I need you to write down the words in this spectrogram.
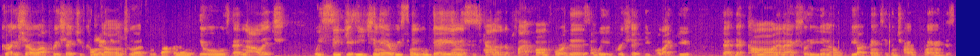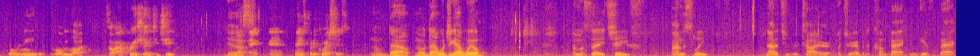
great show. I appreciate you coming on to us and dropping those jewels, that knowledge. We seek it each and every single day, and this is kind of the platform for this. And we appreciate people like you that, that come on and actually, you know, be authentic and transparent. This is what we need. This is what we want. So I appreciate you, Chief. No, thanks, man. Thanks for the questions. No doubt, no doubt. What you got, Will? I'm gonna say, Chief. Honestly, now that you retired, but you're able to come back and give back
